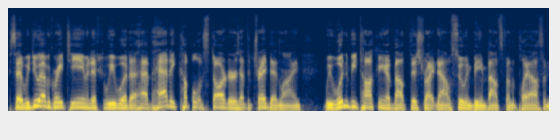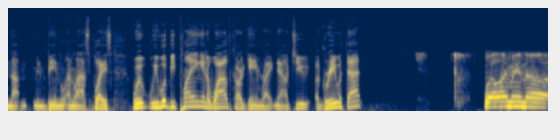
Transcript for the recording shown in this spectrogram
He said, We do have a great team, and if we would have had a couple of starters at the trade deadline, we wouldn't be talking about this right now, assuming being bounced from the playoffs and not being in last place. We, we would be playing in a wild card game right now. Do you agree with that? Well, I mean, uh,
